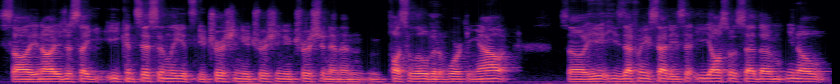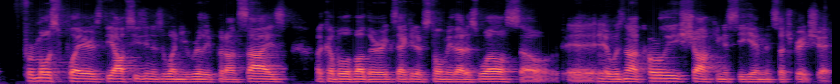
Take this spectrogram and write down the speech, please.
So you know, you just like eat consistently. It's nutrition, nutrition, nutrition, and then plus a little bit of working out. So he, he's definitely said he said he also said that you know for most players the off season is when you really put on size. A couple of other executives told me that as well. So it, it was hmm. not totally shocking to see him in such great shape.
